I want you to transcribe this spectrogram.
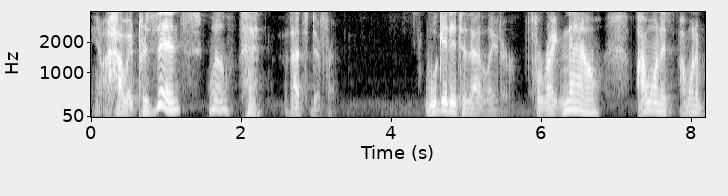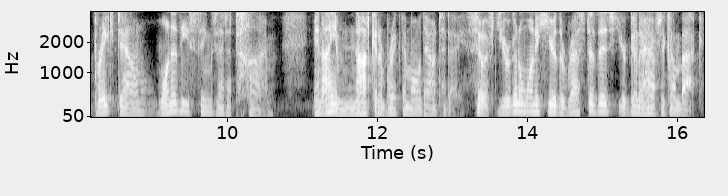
You know, how it presents, well, that's different. We'll get into that later. For right now, I want to I want to break down one of these things at a time. And I am not going to break them all down today. So if you're going to want to hear the rest of this, you're going to have to come back.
